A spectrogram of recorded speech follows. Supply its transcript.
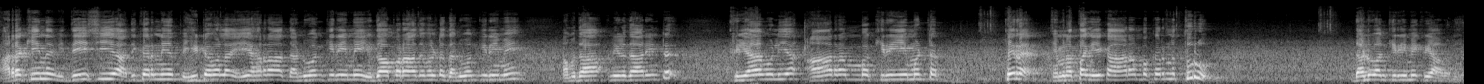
අර කියන විදේශීය අධිකරණය පිළිහිටවල ඒ හරහා දඬුවම් කිරීමේ යුද අපරාධ වලට දඬුවම් කිරීමේ හමුදා නිලධාරීන්ට ක්‍රියාවලිය ආරම්භ කිරීමට පෙර එහෙම නැත්නම් ඒක ආරම්භ කරන තුරු දඬුවම් කිරීමේ ක්‍රියාවලිය.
